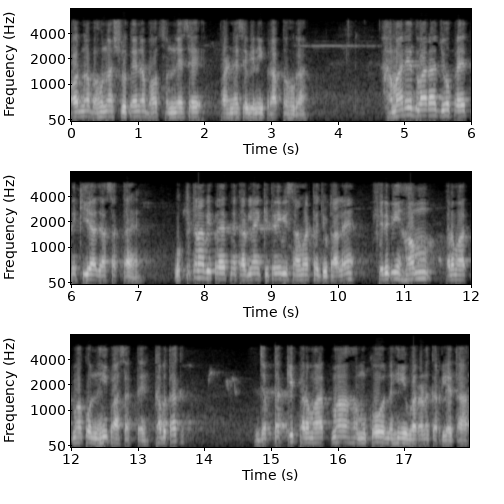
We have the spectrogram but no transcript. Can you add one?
और न बहुना श्रुते, न बहुत सुनने से, पढ़ने से भी नहीं प्राप्त होगा। हमारे द्वारा जो प्रयत्न किया जा सकता है, वो कितना भी प्रयत्न कर लें, कितनी भी सामर्थ्य जुटा लें, फिर भी हम परमात्मा को नहीं पा सकते। कब तक? जब तक कि परमात्मा हमको नहीं वर्ण कर लेता,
